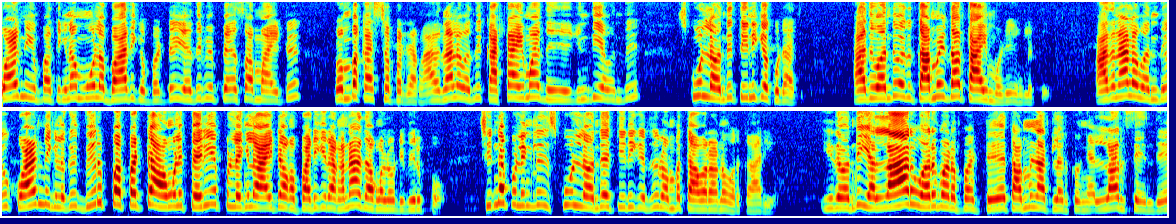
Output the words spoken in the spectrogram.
குழந்தைங்க பார்த்தீங்கன்னா மூளை பாதிக்கப்பட்டு எதுவுமே பேசாமல் ஆயிட்டு ரொம்ப கஷ்டப்படுறாங்க. அதனால் வந்து கட்டாயமாக இது இந்தியை வந்து ஸ்கூலில் வந்து திணிக்கக்கூடாது அது வந்து அது தமிழ் தான் தாய்மொழி எங்களுக்கு. அதனால் வந்து குழந்தைங்களுக்கு விருப்பப்பட்டு அவங்களே பெரிய பிள்ளைங்களும் ஆகிட்டு அவங்க படிக்கிறாங்கன்னா அது அவங்களுடைய விருப்பம். சின்ன பிள்ளைங்களுக்கு ஸ்கூலில் வந்து திணிக்கிறது ரொம்ப தவறான ஒரு காரியம். இதை வந்து எல்லாரும் வருமானப்பட்டு தமிழ்நாட்டில் இருக்கவங்க எல்லாரும் சேர்ந்து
